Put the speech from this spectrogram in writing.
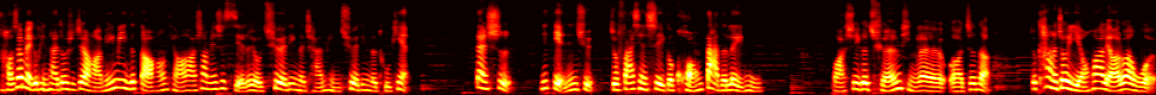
好像每个平台都是这样啊。明明你的导航条啊上面是写着有确定的产品、确定的图片，但是你点进去就发现是一个狂大的类目，哇，是一个全品类，哇，真的就看了之后眼花缭乱，我。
